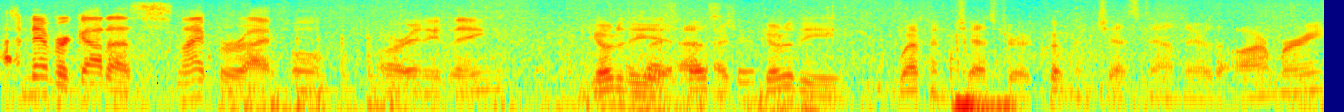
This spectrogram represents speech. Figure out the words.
I never got a sniper rifle or anything. Go to the uh, uh, go to the weapon chest or equipment chest down there, the armory.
